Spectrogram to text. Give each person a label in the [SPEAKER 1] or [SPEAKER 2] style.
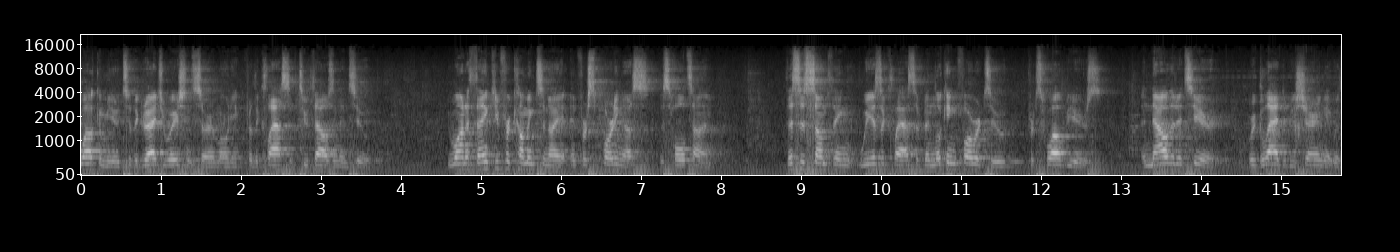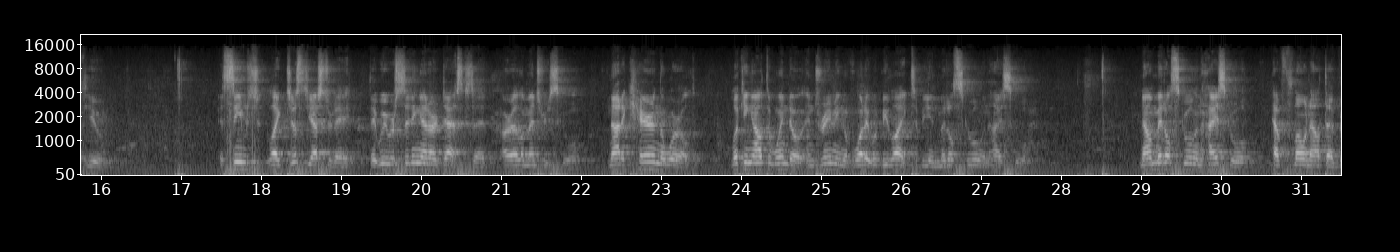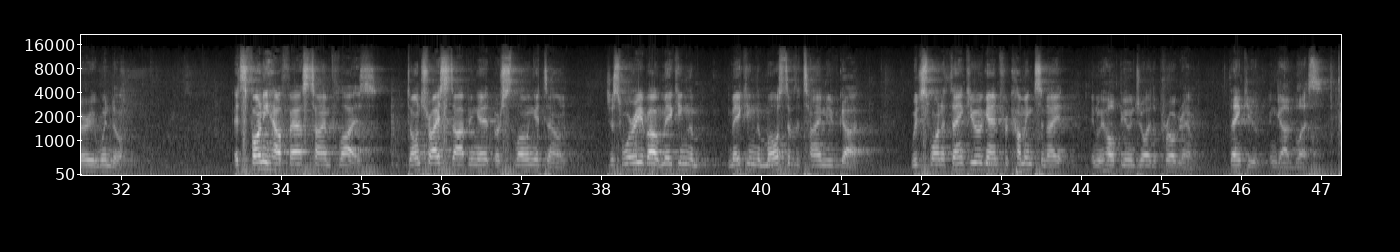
[SPEAKER 1] welcome
[SPEAKER 2] you to the graduation ceremony for the class of 2002. We want to thank you for coming tonight and for supporting us this whole time. This is something we as a class have been looking forward to for 12 years, and now that it's here, we're glad to be sharing it with you. It seems like just yesterday that we were sitting at our desks at our elementary school, not a care in the world, looking out the window and dreaming of what it would be like to be in middle school and high school. Now, middle school and high school have flown out that very window. It's funny how fast time flies. Don't try stopping it or slowing it down. Just worry about making the, making the most of the time you've got. We just want to thank you again for coming tonight, and we hope you enjoy the program. Thank you, and God bless.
